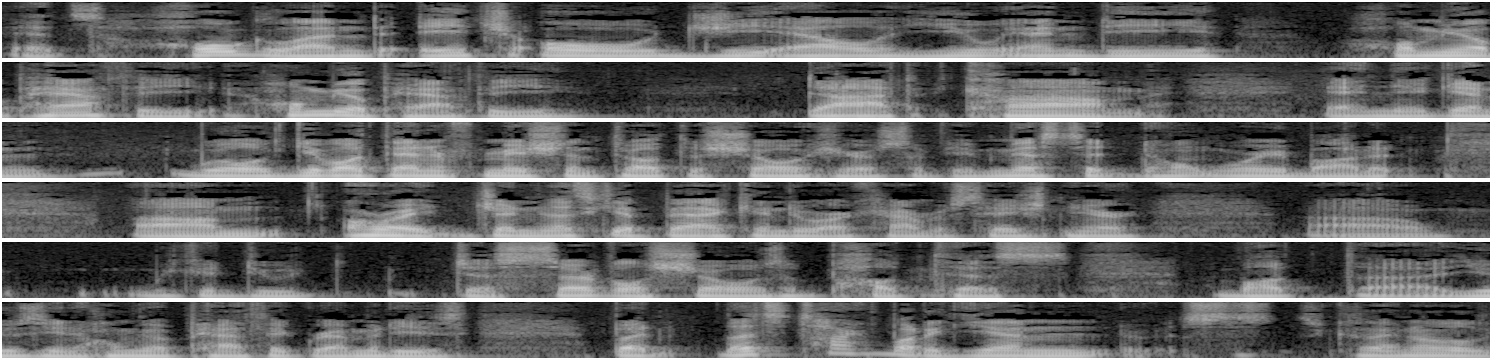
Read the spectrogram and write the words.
It's Hoglund, H O G L U N D, homeopathy, homeopathy.com. And again, we'll give out that information throughout the show here. So if you missed it, don't worry about it. Um, all right, Jennie, let's get back into our conversation here. Uh, we could do just several shows about this, about uh, using homeopathic remedies. But let's talk about again, because I know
